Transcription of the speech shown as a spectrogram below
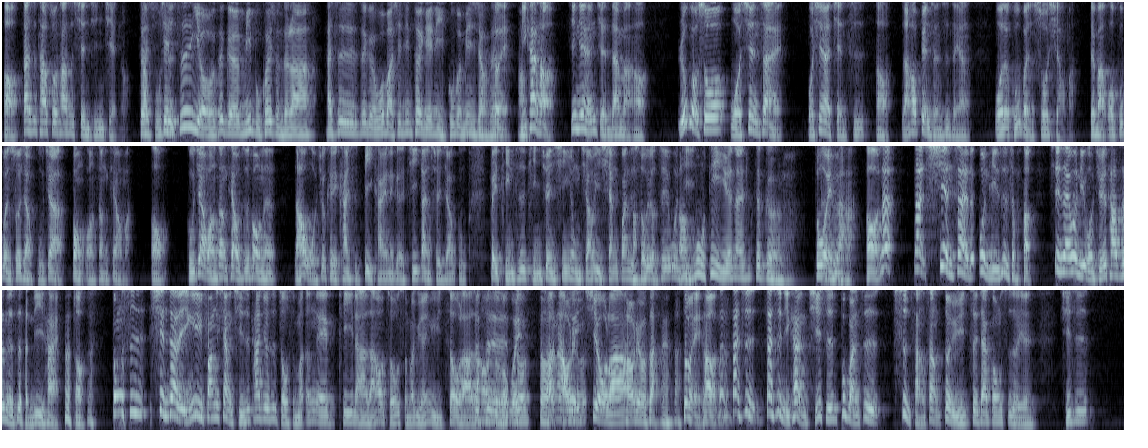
哦，但是他说他是现金减哦，对，减资有这个弥补亏损的啦，还是这个我把现金退给你，股本变小的？对，你看哈，今天很简单嘛，哈，如果说我现在我现在减资哦，然后变成是怎样？我的股本缩小嘛，对吧？我股本缩小，股价蹦往上跳嘛。哦，股价往上跳之后呢，然后我就可以开始避开那个鸡蛋水饺股被停资停券、信用交易相关的所有这些问题。哦哦、目的原来是这个了，对嘛？哦，那那现在的问题是什么？现在问题，我觉得他真的是很厉害哦。公司现在的营运方向，其实它就是走什么 NFT 啦，然后走什么元宇宙啦，然后什么微华纳微秀啦，潮流上。对，好，那但是但是你看，其实不管是市场上对于这家公司而言，其实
